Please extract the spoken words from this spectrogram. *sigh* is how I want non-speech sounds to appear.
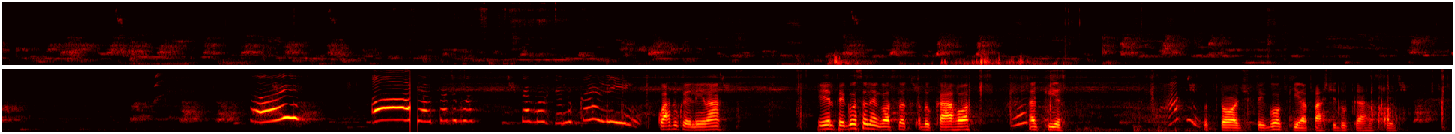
Ai! Ai, eu tô te mo- tá mordendo o carinho. Guarda o coelhinho lá. Ele pegou seu negócio do, do carro, ó. Aqui, ó. O Todd pegou aqui a parte do carro seu.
